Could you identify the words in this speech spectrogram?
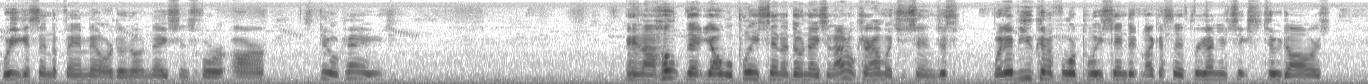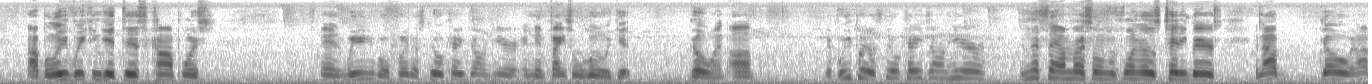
where you can send the fan mail or the donations for our steel cage. And I hope that y'all will please send a donation. I don't care how much you send, just whatever you can afford, please send it. Like I said, $362. I believe we can get this accomplished and we will put a steel cage on here and then things will really get going. Um, if we put a steel cage on here, and let's say I'm wrestling with one of those teddy bears and I go and I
